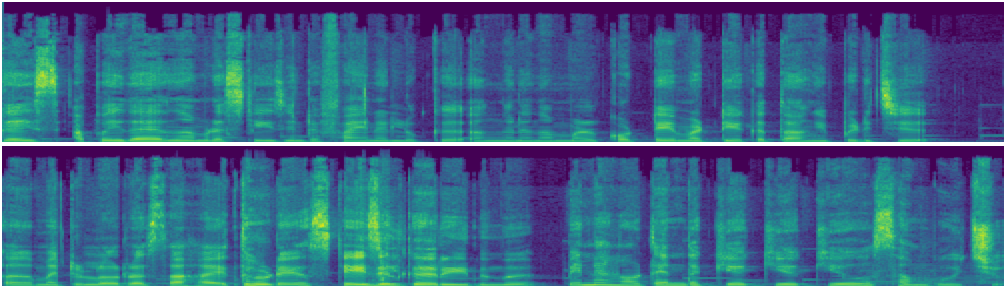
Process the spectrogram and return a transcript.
ഗൈസ് അപ്പോൾ ഇതായിരുന്നു നമ്മുടെ സ്റ്റേജിന്റെ ഫൈനൽ ലുക്ക് അങ്ങനെ നമ്മൾ കൊട്ടയും വട്ടിയൊക്കെ താങ്ങി പിടിച്ച് മറ്റുള്ളവരുടെ സഹായത്തോടെ സ്റ്റേജിൽ കയറിയിരുന്നു. പിന്നെ അങ്ങോട്ട് എന്തൊക്കെയൊക്കെയൊക്കെയോ സംഭവിച്ചു.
